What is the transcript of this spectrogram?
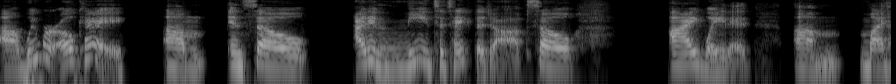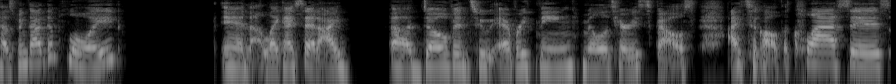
uh, we were okay. Um, and so I didn't need to take the job. So I waited. Um, my husband got deployed. And like I said, I uh, dove into everything military spouse. I took all the classes.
